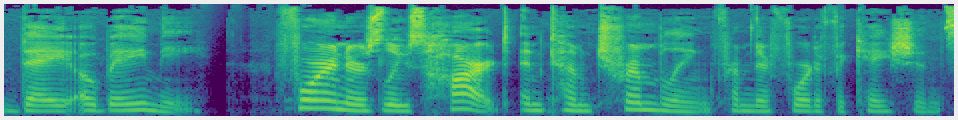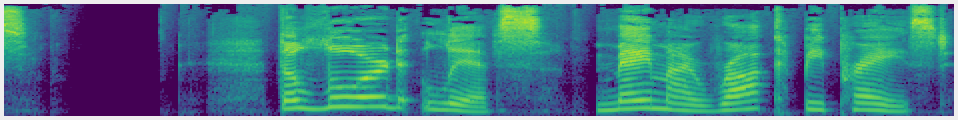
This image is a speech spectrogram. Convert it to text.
they obey me. Foreigners lose heart and come trembling from their fortifications. The Lord lives. May my rock be praised.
